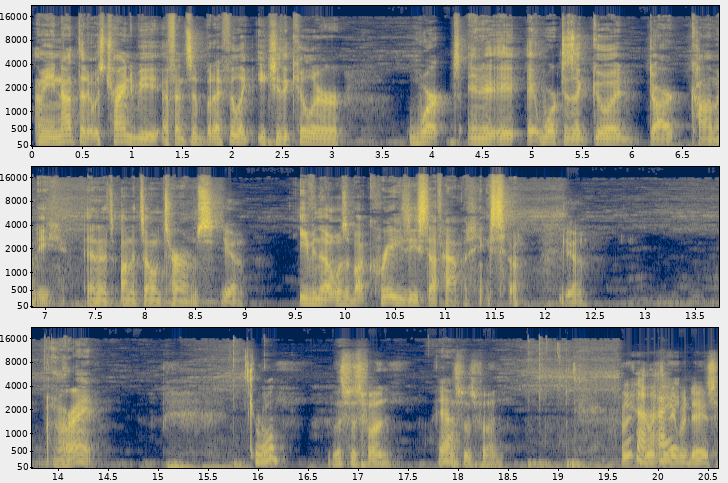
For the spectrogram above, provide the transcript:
I mean, not that it was trying to be offensive, but I feel like Ichi the Killer worked, and it, it, it worked as a good dark comedy, and it's on its own terms. yeah Even though it was about crazy stuff happening. So, yeah. all right, Cool. This was fun. Yeah. this was fun. I Yeah, enjoyed I- days.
